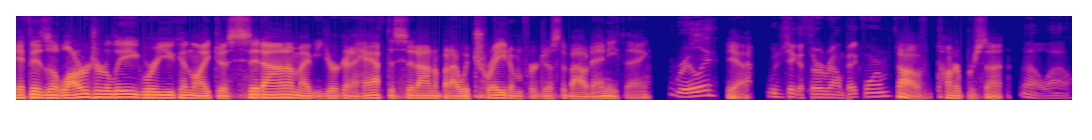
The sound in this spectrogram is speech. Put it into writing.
if it's a larger league where you can like just sit on them, I, you're gonna have to sit on them. But I would trade them for just about anything. Really? Yeah. Would you take a third round pick for him? Oh, 100 percent. Oh wow.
